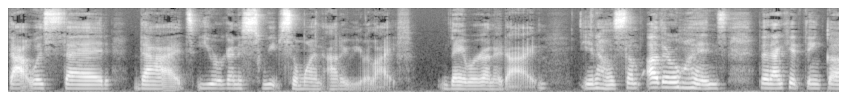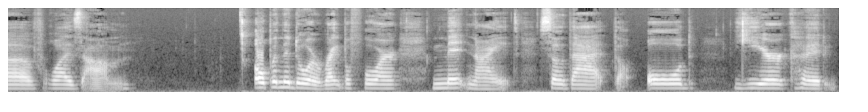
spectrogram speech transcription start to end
that was said that you were going to sweep someone out of your life. They were going to die. You know, some other ones that I could think of was um, open the door right before midnight so that the old year could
